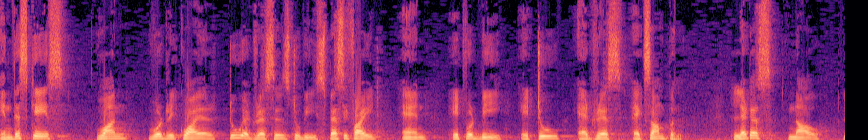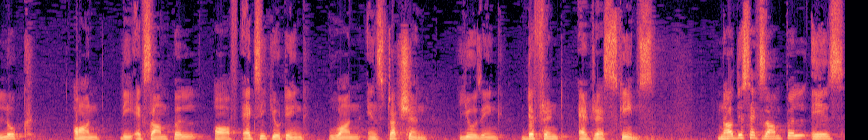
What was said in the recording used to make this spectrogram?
In this case, one would require 2 addresses to be specified, and it would be a 2 address example. Let us now look on the example of executing one instruction using different address schemes. Now this example is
